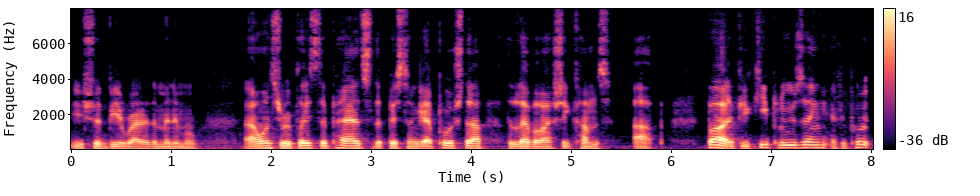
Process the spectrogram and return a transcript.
you should be right at the minimum. Uh, once you replace the pads, the piston get pushed up, the level actually comes up. But if you keep losing, if you put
